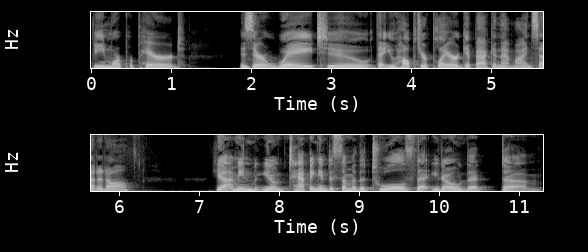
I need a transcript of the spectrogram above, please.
being more prepared. Is there a way to that you helped your player get back in that mindset at all? Yeah, I mean, you know, tapping into some of the tools that you know that um,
